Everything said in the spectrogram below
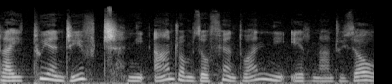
raha hitohy handrivotra ny andro amin'izao fiandohan'ny herinandro izao.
